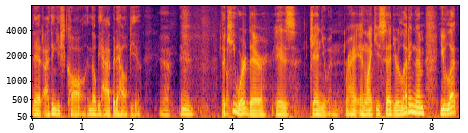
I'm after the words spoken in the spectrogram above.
that I think you should call, and they'll be happy to help you. Yeah. the key word there is genuine, right? And like you said, you're letting them. You let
